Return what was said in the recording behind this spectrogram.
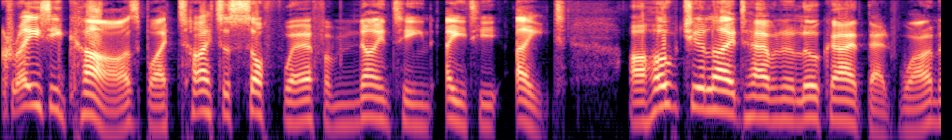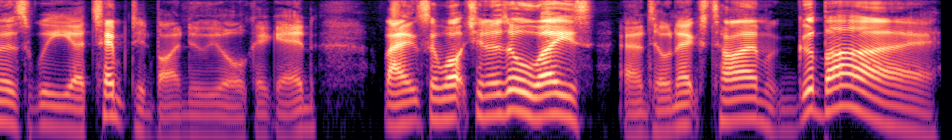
Crazy Cars by Titus Software from 1988. I hope you liked having a look at that one as we are tempted by New York again. Thanks for watching as always. Until next time, goodbye.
